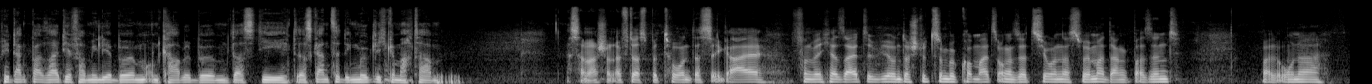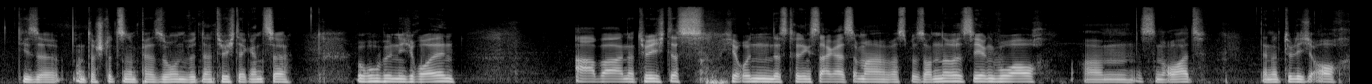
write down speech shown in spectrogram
Wie dankbar seid ihr Familie Böhm und Kabel Böhm, dass die das ganze Ding möglich gemacht haben? Das haben wir schon öfters betont, dass egal von welcher Seite wir Unterstützung bekommen als Organisation, dass wir immer dankbar sind. Weil ohne diese unterstützende Person wird natürlich der ganze Rubel nicht rollen. Aber natürlich, das hier unten, das Trainingslager ist immer was Besonderes irgendwo auch. Ähm, ist ein Ort, der natürlich auch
